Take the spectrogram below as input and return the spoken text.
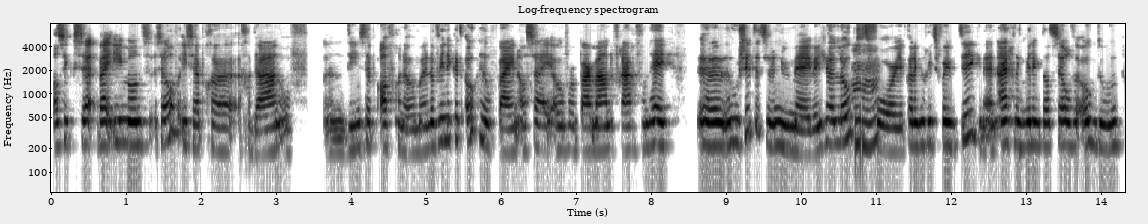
als ik bij iemand zelf iets heb ge gedaan of een dienst heb afgenomen, dan vind ik het ook heel fijn als zij over een paar maanden vragen van hey, uh, hoe zit het er nu mee? Weet je, loopt het Mhm. voor je? Kan ik nog iets voor je betekenen? En eigenlijk wil ik datzelfde ook doen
